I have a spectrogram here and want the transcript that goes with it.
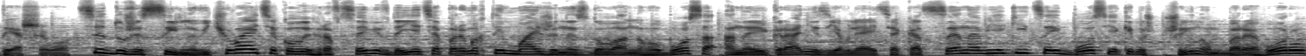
дешево. Це дуже сильно відчувається відчувається, коли гравцеві вдається перемогти майже нездоланного боса, а на екрані з'являється катсцена, в якій цей бос якимось чином бере гору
